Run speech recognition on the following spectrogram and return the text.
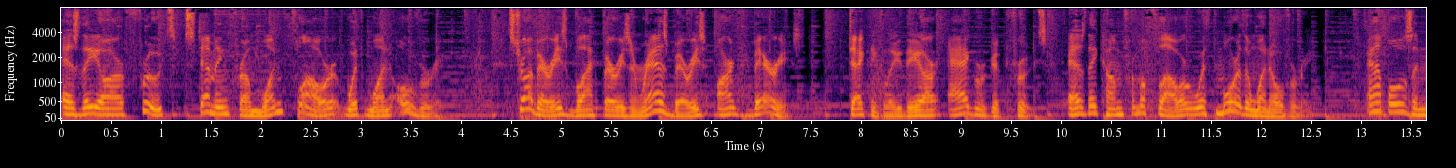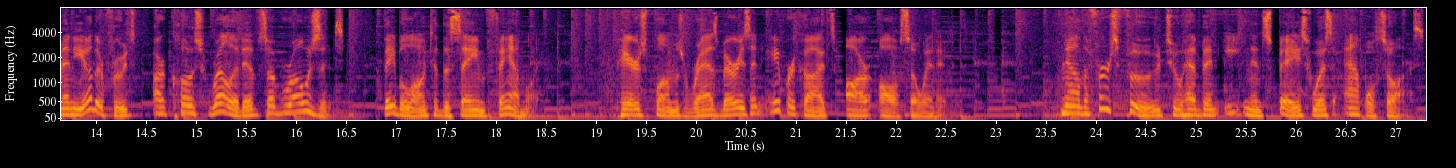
as they are fruits stemming from one flower with one ovary. Strawberries, blackberries, and raspberries aren't berries. Technically, they are aggregate fruits, as they come from a flower with more than one ovary. Apples and many other fruits are close relatives of roses. They belong to the same family. Pears, plums, raspberries, and apricots are also in it. Now, the first food to have been eaten in space was applesauce.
